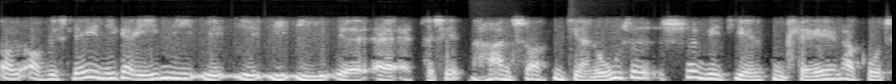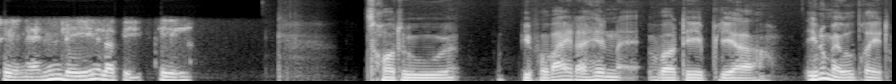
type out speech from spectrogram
og, og hvis lægen ikke er enig i, i, i, i, øh, at patienten har en sådan diagnose, så vil de enten klage eller gå til en anden læge eller begge dele. Tror du, vi er på vej derhen, hvor det bliver endnu mere udbredt?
